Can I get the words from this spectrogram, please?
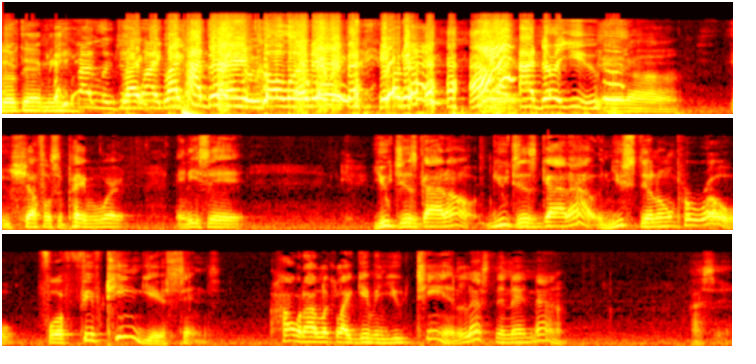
he looked at me. I look just like, like, like, you. how dare Same you? color and everything. Okay. How dare you? And uh, he shuffled some paperwork. And he said, you just got out. You just got out. And you still on parole for a 15 year sentence. How would I look like giving you 10? Less than that now. I said,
